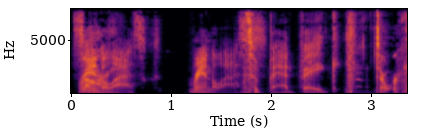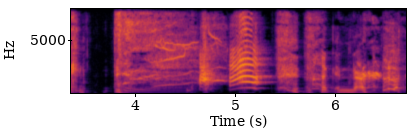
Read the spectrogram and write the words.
Sorry. Randall asks. Randall asks. It's a bad fake. Dork. Fucking nerd.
